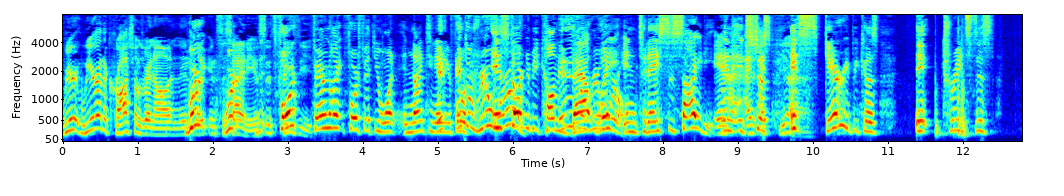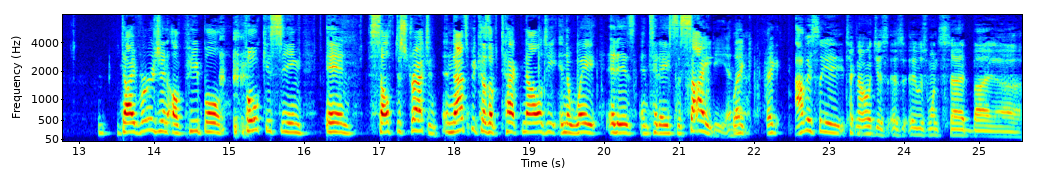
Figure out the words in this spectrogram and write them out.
We're we're at a crossroads right now in, in, like, in society. It's, it's Four- crazy. Fahrenheit 451 in 1984 It- it's a real is world. starting to become It is a that way world. in today's society, And and, I- it's I- just yeah. it's scary because it creates this diversion of people focusing in self distraction, and that's because of technology in the way it is in today's society. And like like obviously technology is, as it was once said by uh,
